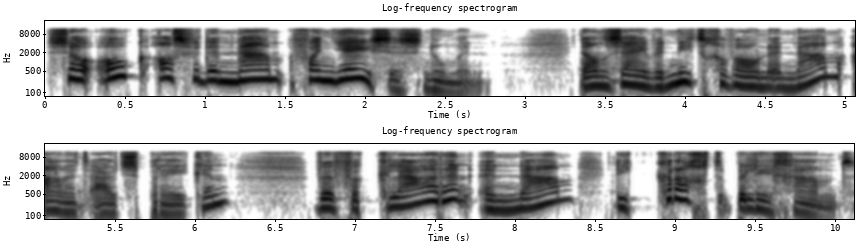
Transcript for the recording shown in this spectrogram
Zo ook als we de naam van Jezus noemen dan zijn we niet gewoon een naam aan het uitspreken, we verklaren een naam die kracht belichaamt.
